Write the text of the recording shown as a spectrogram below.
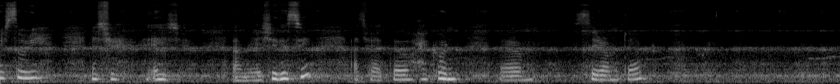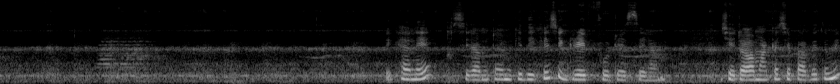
সরি সরি আচ্ছা এই যে আমি এসে গেছি। আচ্ছা তো এখন সিরামটা এখানে সিরামটা আমি কি দেখেছি? গ্রেপ ফ্রুটের সিরাম সেটাও আমার কাছে পাবে তুমি।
